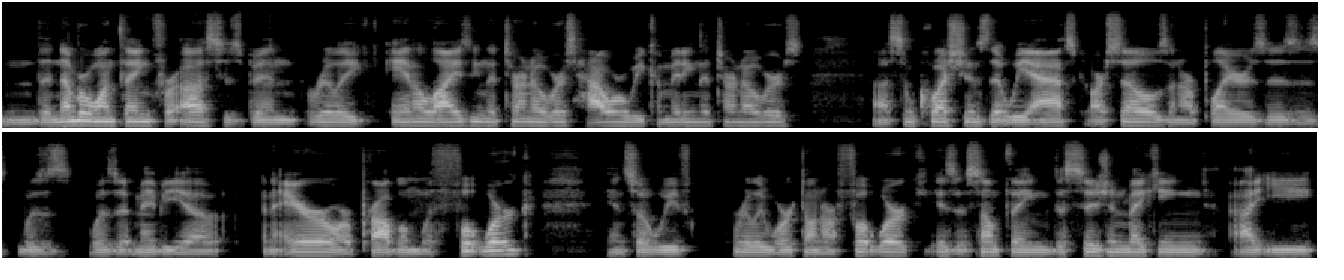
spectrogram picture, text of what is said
mm, the number one thing for us has been really analyzing the turnovers. How are we committing the turnovers? Uh, some questions that we ask ourselves and our players is, is was was it maybe a, an error or a problem with footwork? And so we've really worked on our footwork? Is it something decision making, i.e.,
